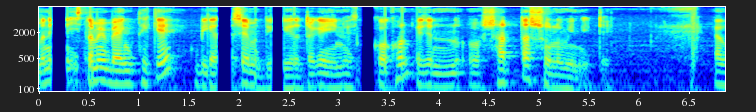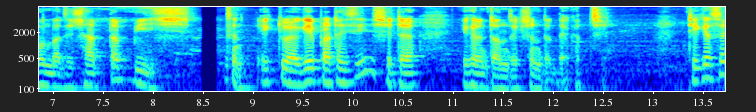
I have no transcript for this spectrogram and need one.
মানে ইসলামী ব্যাংক থেকে বিকাশে আমার দুই হাজার টাকা ইন হয়েছে। কখন? এই যে, সাতটা ষোলো মিনিটে। এখন বাজে সাতটা বিশ। বুঝছেন একটু আগেই পাঠাইছি, সেটা এখানে ট্রানজ্যাকশনটা দেখাচ্ছে। ঠিক আছে?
